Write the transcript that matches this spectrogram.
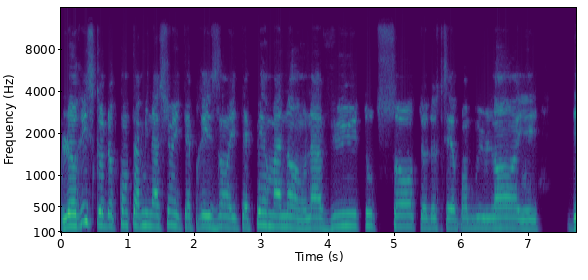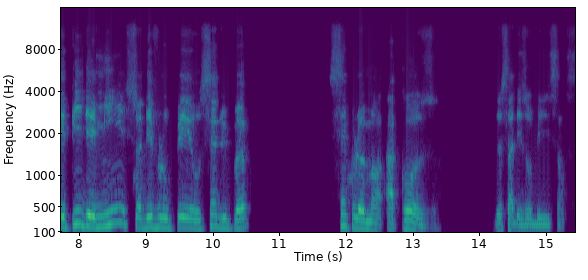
le risque de contamination était présent, était permanent. On a vu toutes sortes de serpents brûlants et d'épidémies se développer au sein du peuple simplement à cause de sa désobéissance.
